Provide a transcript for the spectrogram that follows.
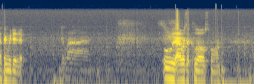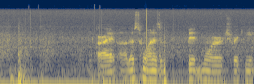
I think we did it. Come on. Ooh, that was a close one. Alright, uh, this one is a bit more tricky.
